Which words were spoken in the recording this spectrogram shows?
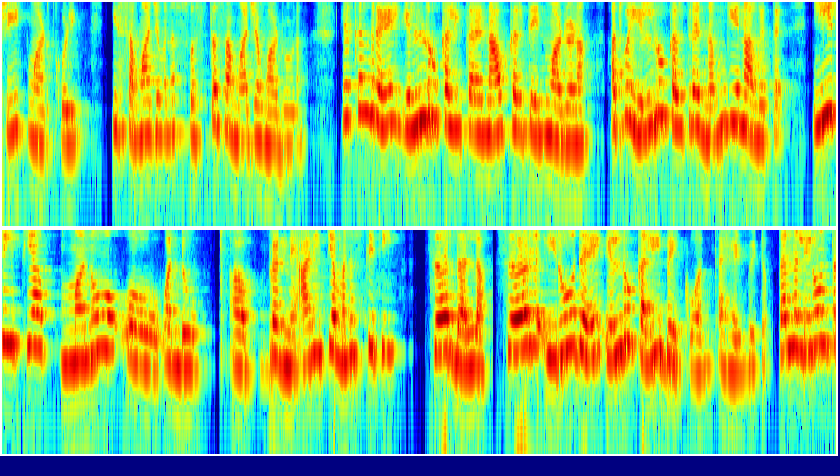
ಟ್ರೀಟ್ ಮಾಡ್ಕೊಳ್ಳಿ. ಈ ಸಮಾಜವನ್ನ ಸ್ವಸ್ಥ ಸಮಾಜ ಮಾಡೋಣ. ಯಾಕಂದ್ರೆ ಎಲ್ರು ಕಲಿತಾರೆ, ನಾವು ಕಲಿತೇನ್ ಏನ್ ಮಾಡೋಣ? ಅಥವಾ ಎಲ್ರು ಕಲ್ತ್ರೆ ನಮ್ಗೇನಾಗತ್ತೆ? ಈ ರೀತಿಯ ಮನೋ ಒಂದು ಪ್ರಜ್ಞೆ, ಆ ರೀತಿಯ ಮನಸ್ಥಿತಿ ಸರ್ದಲ್ಲ. ಸರ್ ಇರೋದೇ ಎಲ್ರು ಕಲಿಬೇಕು ಅಂತ ಹೇಳ್ಬಿಟ್ಟು. ತನ್ನಲ್ಲಿರುವಂತ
